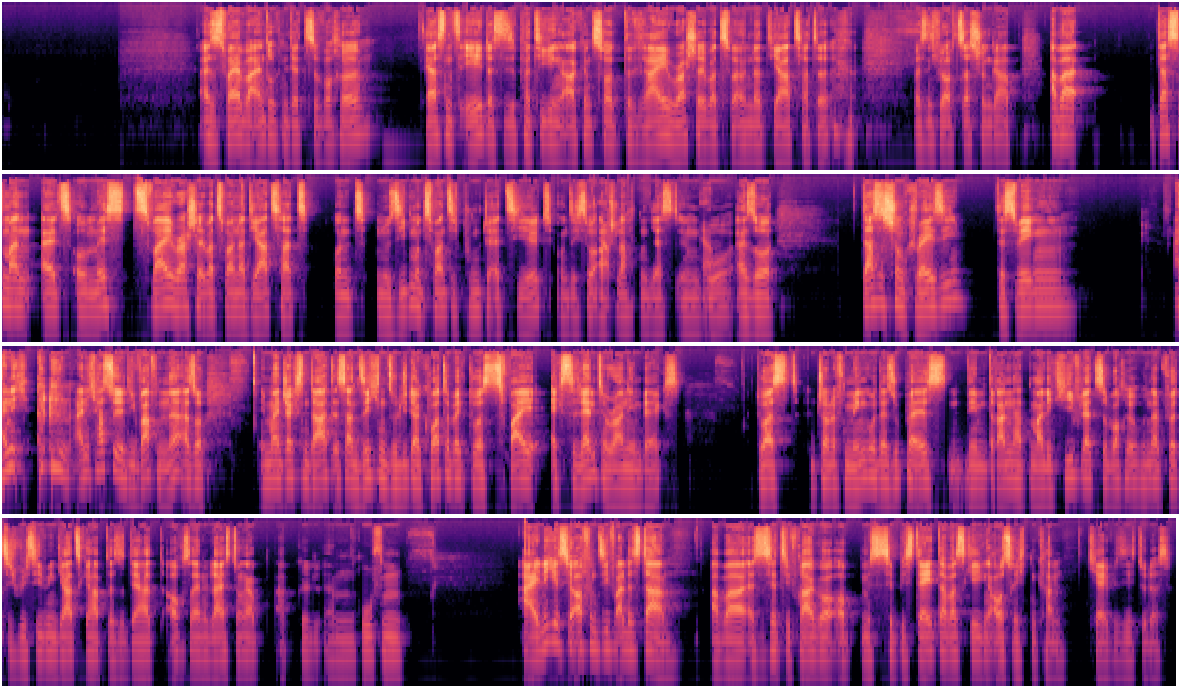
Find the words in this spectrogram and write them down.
Also es war ja beeindruckend letzte Woche. Erstens eh, dass diese Partie gegen Arkansas drei Rusher über 200 Yards hatte. Ich weiß nicht, wie oft es das schon gab. Aber dass man als Ole Miss zwei Rusher über 200 Yards hat und nur 27 Punkte erzielt und sich so Ja. abschlachten lässt irgendwo. Also, das ist schon crazy. Deswegen, eigentlich, eigentlich hast du ja die Waffen, ne? Also, ich meine, Jackson Dart ist an sich ein solider Quarterback. Du hast zwei exzellente Running Backs. Du hast Jonathan Mingo, der super ist. Nebendran hat Malik Heath letzte Woche 140 Receiving Yards gehabt. Also der hat auch seine Leistung ab, abgerufen. Eigentlich ist ja offensiv alles da. Aber es ist jetzt die Frage, ob Mississippi State da was gegen ausrichten kann. Okay, wie siehst du das?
